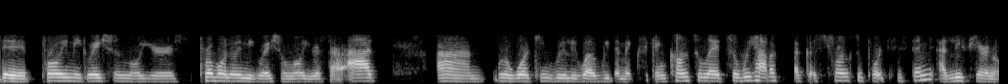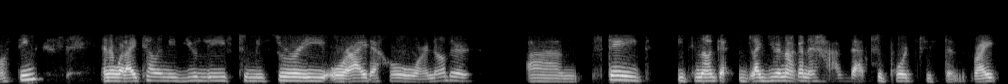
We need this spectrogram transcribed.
the pro immigration lawyers, pro bono immigration lawyers are at. Um, we're working really well with the Mexican consulate, so we have a, a, strong support system at least here in Austin. And what I tell them, if you leave to Missouri or Idaho or another um, state, it's not like you're not going to have that support system, right?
